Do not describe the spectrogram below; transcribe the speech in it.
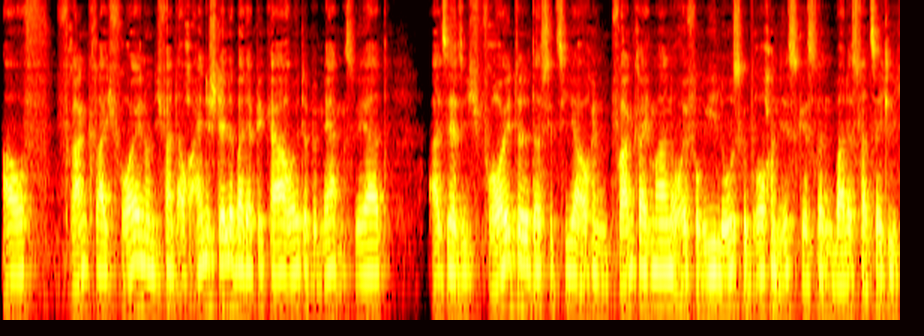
auf Frankreich freuen. Und ich fand auch eine Stelle bei der PK heute bemerkenswert, als er sich freute, dass jetzt hier auch in Frankreich mal eine Euphorie losgebrochen ist. Gestern war das tatsächlich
